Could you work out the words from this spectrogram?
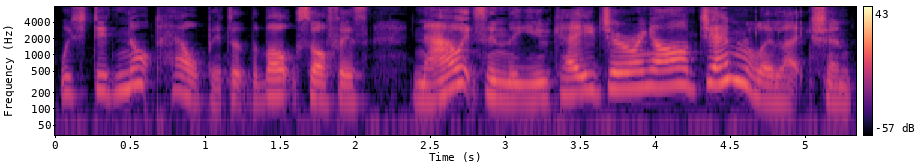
which did not help it at the box office. Now it's in the UK during our general election.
